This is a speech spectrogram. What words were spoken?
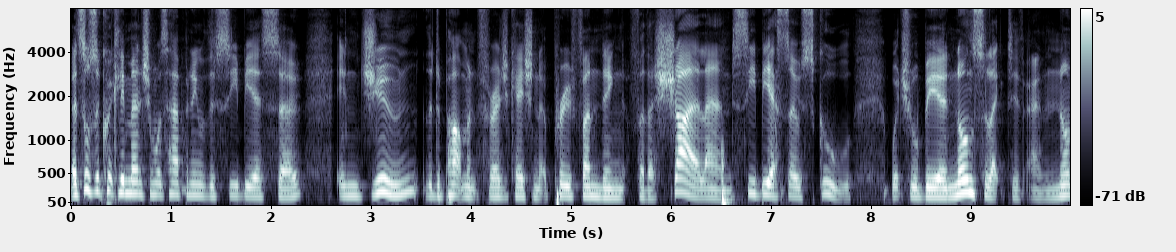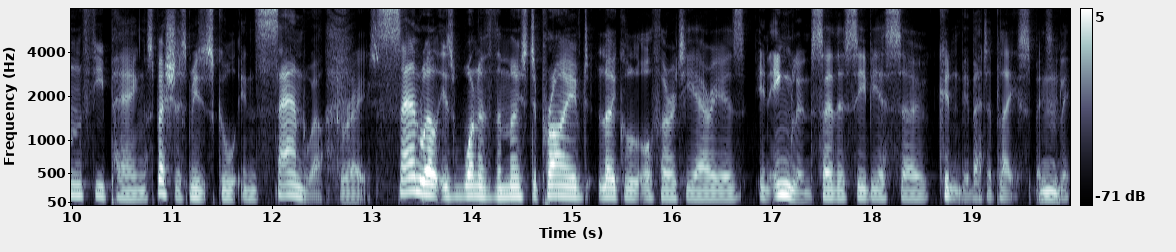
Let's also quickly mention what's happening with the CBSO. In June, the Department for Education approved funding for the Shireland CBSO School, which will be a non-selective and non-fee-paying specialist music school in Sandwell. Great. Sandwell is one of the most deprived local authority areas in England, so the CBSO couldn't be a better place, basically.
